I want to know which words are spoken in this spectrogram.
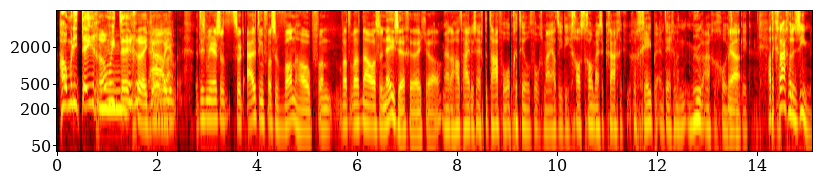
Hou me niet tegen, hou me niet Mm. tegen. Weet je, Ja, het is meer een soort, soort uiting van zijn wanhoop. Van wat, wat nou als ze nee zeggen, weet je wel. Ja, dan had hij dus echt de tafel opgetild. Volgens mij had hij die gast gewoon bij zijn kraag ge- gegrepen en tegen een muur aangegooid, Ja. denk ik. Had ik graag willen zien.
